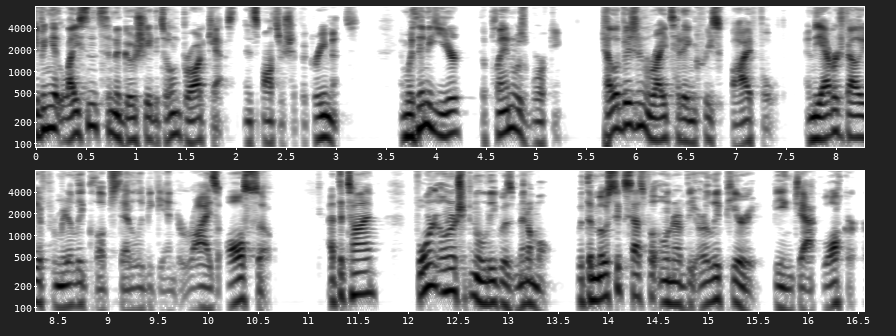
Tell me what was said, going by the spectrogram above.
giving it license to negotiate its own broadcast and sponsorship agreements. And within a year, the plan was working. Television rights had increased fivefold, and the average value of Premier League clubs steadily began to rise also. At the time, foreign ownership in the league was minimal, with the most successful owner of the early period being Jack Walker,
